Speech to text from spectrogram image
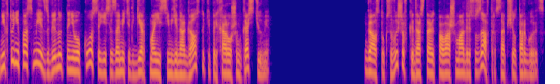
Никто не посмеет взглянуть на него косо, если заметит герб моей семьи на галстуке при хорошем костюме. «Галстук с вышивкой доставят по вашему адресу завтра», — сообщил торговец.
